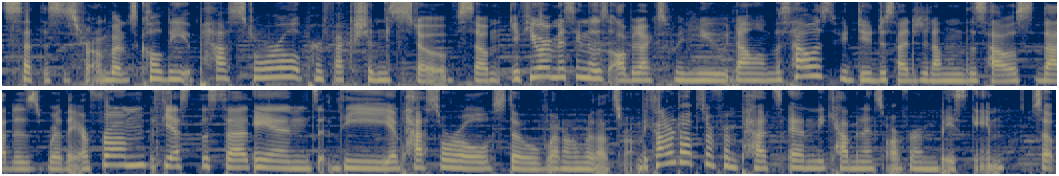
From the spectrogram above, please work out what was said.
set this is from, but it's called the Pastoral Perfection Stove. So if you are missing those objects when you download this house, if you do decide to download this house, that is where they are from. The Fiesta set and the Pastoral Stove. I don't know where that's from. The countertops are from Pets and the cabinets are from Base Game. So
